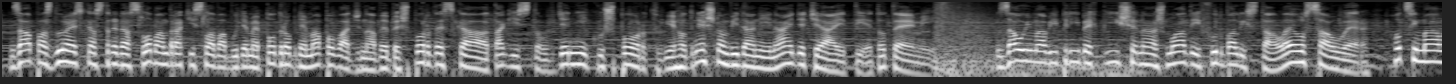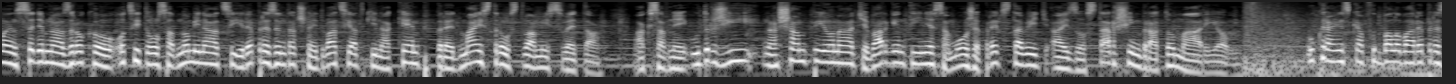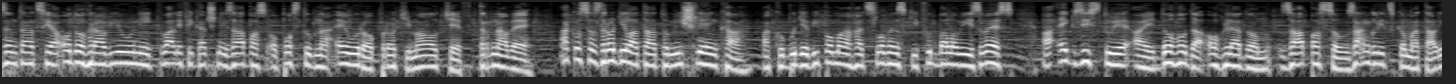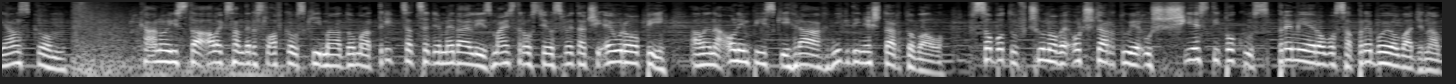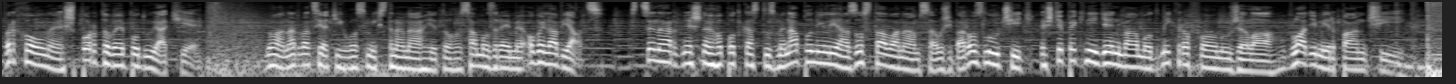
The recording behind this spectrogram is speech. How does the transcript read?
Zápas Dunajská streda Slovan Bratislava budeme podrobne mapovať na webe Športeska a takisto v denníku Šport. V jeho dnešnom vydaní nájdete aj tieto témy. Zaujímavý príbeh píše náš mladý futbalista Leo Sauer. Hoci má len 17 rokov, ocitol sa v nominácii reprezentačnej 20 na kemp pred majstrovstvami sveta. Ak sa v nej udrží, na šampionáte v Argentíne sa môže predstaviť aj so starším bratom Máriom. Ukrajinská futbalová reprezentácia odohrá v júni kvalifikačný zápas o postup na Euro proti Malte v Trnave. Ako sa zrodila táto myšlienka, ako bude vypomáhať Slovenský futbalový zväz a existuje aj dohoda ohľadom zápasov s Anglickom a Talianskom? Kanoista Alexander Slavkovský má doma 37 medailí z majstrovstiev sveta či Európy, ale na olympijských hrách nikdy neštartoval. V sobotu v Čunove odštartuje už šiestý pokus premiérovo sa prebojovať na vrcholné športové podujatie. No a na 28 stranách je toho samozrejme oveľa viac. Scenár dnešného podcastu sme naplnili a zostáva nám sa už iba rozlúčiť. Ešte pekný deň vám od mikrofónu želá Vladimír Pančík.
